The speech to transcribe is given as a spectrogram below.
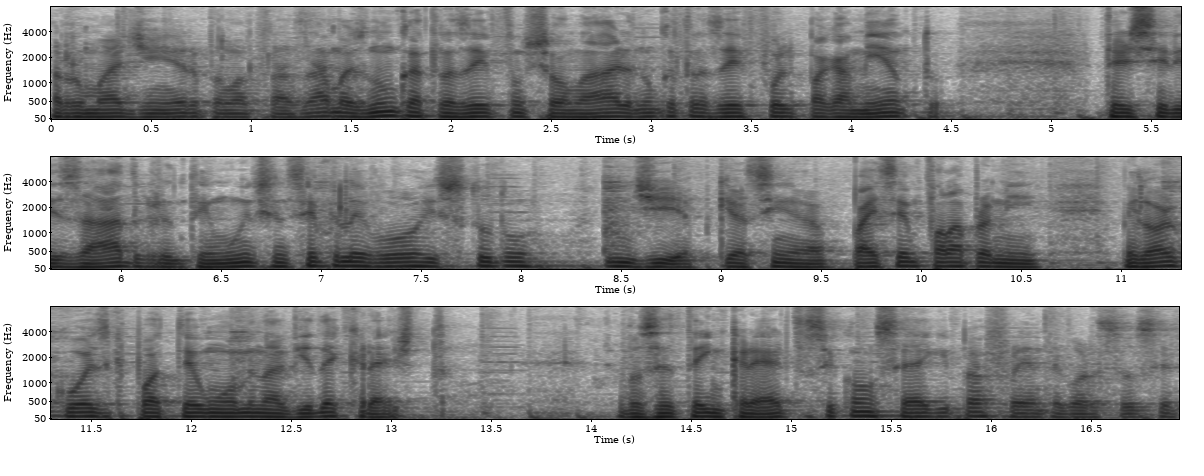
arrumar dinheiro para não atrasar, mas nunca atrasei funcionário, nunca atrasei folha de pagamento terceirizado, que a gente tem muito, a gente sempre levou isso tudo em dia, porque assim, o pai sempre fala para mim, melhor coisa que pode ter um homem na vida é crédito. Se você tem crédito, você consegue ir para frente. Agora, se você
